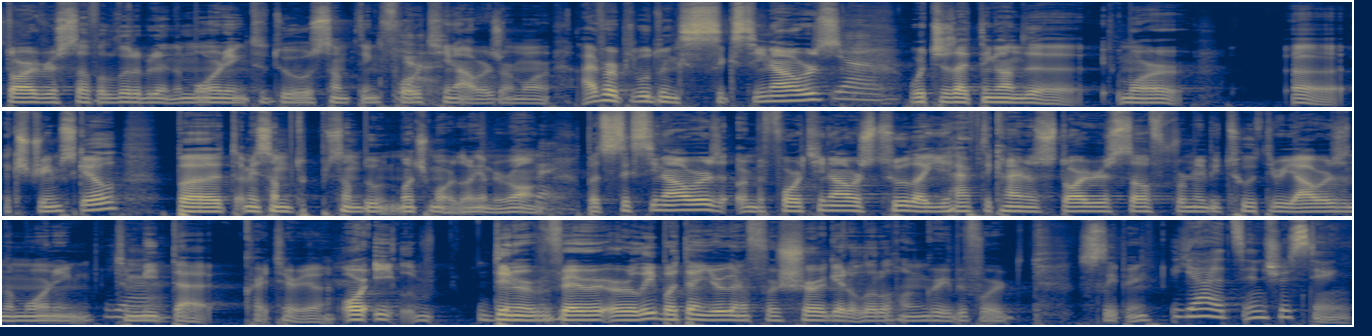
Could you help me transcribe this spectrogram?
starve yourself a little bit in the morning to do something 14 hours or more i've heard people doing 16 hours Yeah. which is I think on the more uh, extreme scale. But I mean, some some do much more. Don't get me wrong. Right. But 16 hours or 14 hours too, like you have to kind of starve yourself for maybe two three hours in the morning to meet that criteria or eat dinner very early, but then you're gonna for sure get a little hungry before sleeping. Yeah, it's interesting.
